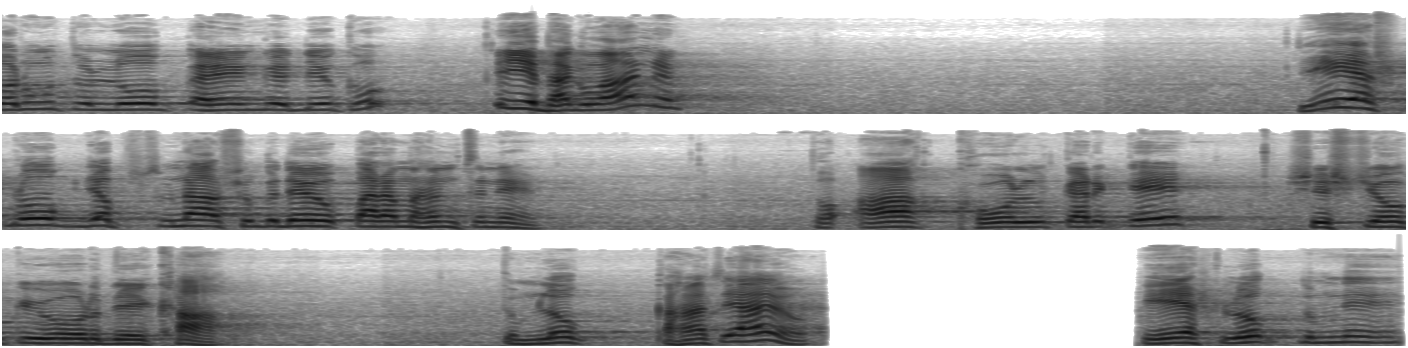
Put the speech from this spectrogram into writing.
करूँ तो लोग कहेंगे, देखो, ये भगवान है। ये श्लोक जब सुना सुखदेव परमहंस ने तो आँख खोल करके शिष्यों की ओर देखा। तुम लोग कहाँ से आए हो? ये श्लोक तुमने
